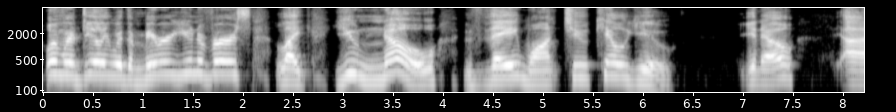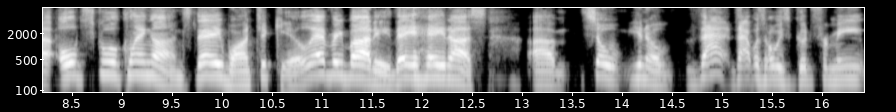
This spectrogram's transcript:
When we're dealing with the mirror universe, like you know, they want to kill you. You know, uh, old school Klingons, they want to kill everybody. They hate us. Um, so you know that that was always good for me.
